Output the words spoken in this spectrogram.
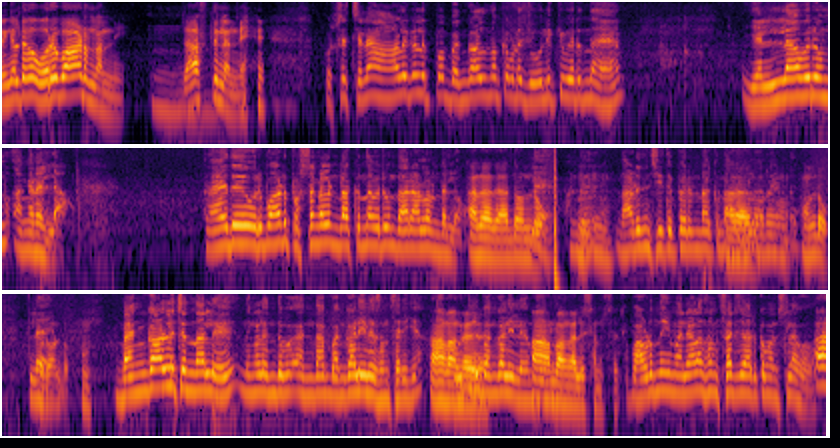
നിങ്ങളുടെ ഒരുപാട് നന്ദി. ജാസ്തി നന്ദി. പക്ഷെ ചില ആളുകൾ ഇപ്പം ബംഗാളിൽ നിന്നൊക്കെ ഇവിടെ ജോലിക്ക് വരുന്ന എല്ലാവരും അങ്ങനല്ല. അതായത് ഒരുപാട് പ്രശ്നങ്ങൾ ഉണ്ടാക്കുന്നവരും ധാരാളം ഉണ്ടല്ലോ. അതെ അതെ അതുണ്ട്. നാടിന് ചീത്തപ്പേരുണ്ടാക്കുന്ന ആളുകൾ കുറേ ഉണ്ട്. അല്ലേ? ബംഗാളിൽ ചെന്നാൽ നിങ്ങൾ എന്ത് എന്താ ബംഗാളിയിലെ സംസാരിക്കുക? ബംഗാളിയിലെ. ബംഗാളി സംസാരിക്കും. അവിടുന്ന് ഈ മലയാളം സംസാരിച്ച ആർക്ക് മനസ്സിലാവോ? ആ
